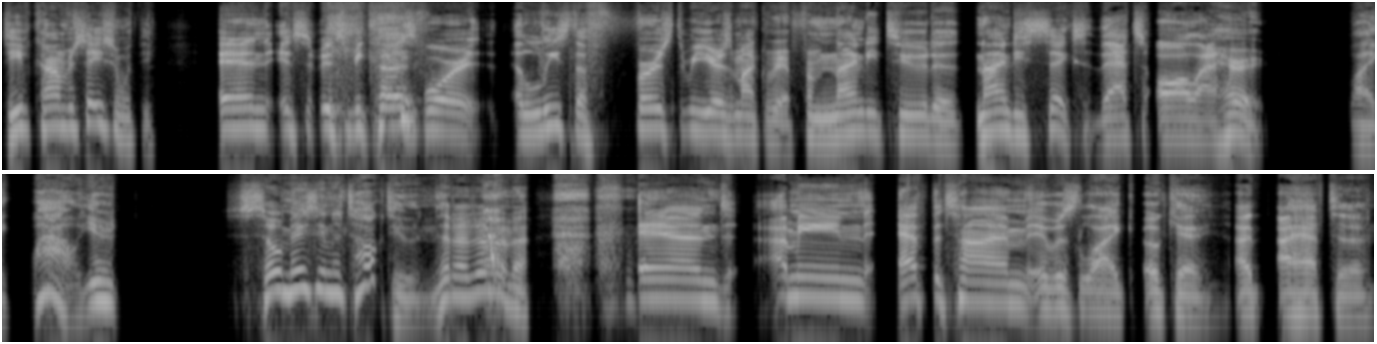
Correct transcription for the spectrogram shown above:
deep conversation with you. And it's it's because for at least the first three years of my career, from 92 to 96, that's all I heard. Like, wow, you're so amazing to talk to. And I mean, at the time, it was like, okay, I, I have to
